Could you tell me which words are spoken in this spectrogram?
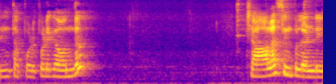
ఎంత పొడి పొడిగా ఉందో చాలా సింపుల్ అండి.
